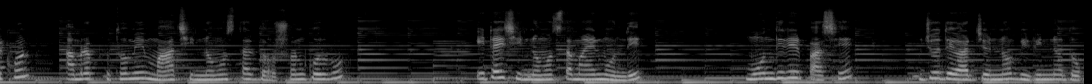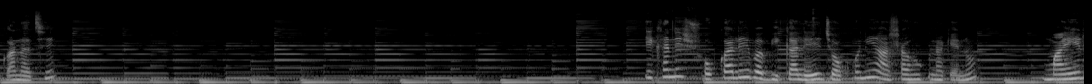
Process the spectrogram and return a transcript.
এখন আমরা প্রথমে মা ছিন্নমস্তার দর্শন করব। এটাই ছিন্নমস্তা মায়ের মন্দির। মন্দিরের পাশে পুজো দেওয়ার জন্য বিভিন্ন দোকান আছে। এখানে সকালে বা বিকালে যখনই আসা হোক না কেন মায়ের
